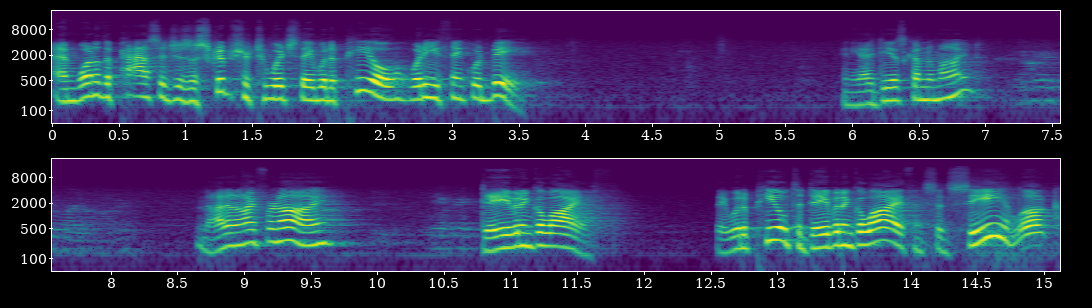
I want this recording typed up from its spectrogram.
And one of the passages of Scripture to which they would appeal, what do you think would be? Any ideas come to mind? Not an eye for an eye. David and Goliath. They would appeal to David and Goliath and said, See, look,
